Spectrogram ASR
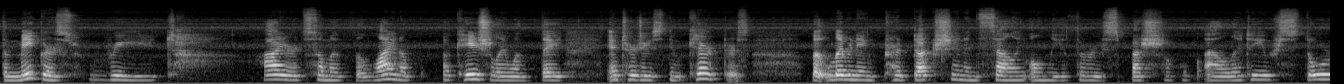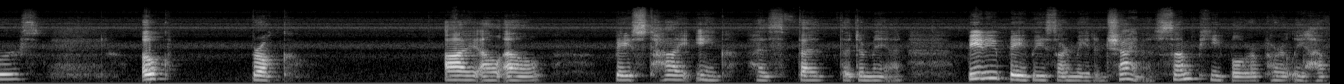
The makers retired some of the lineup occasionally when they introduced new characters but limiting production and selling only through specialty stores. Oak Brook ILL based Ty Inc. has fed the demand. Beanie Babies are made in China. Some people reportedly have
